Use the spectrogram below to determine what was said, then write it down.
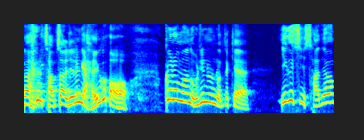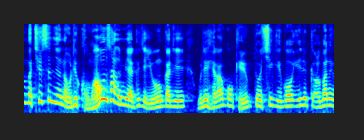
아, 잡살 이런 게 아니고 그러면 우리는 어떻게 이것이 사대왕과 칠선녀는 우리 고마운 사람이야. 그죠 유언까지 우리 해갖고 교육도 시키고 이렇게 올바르게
